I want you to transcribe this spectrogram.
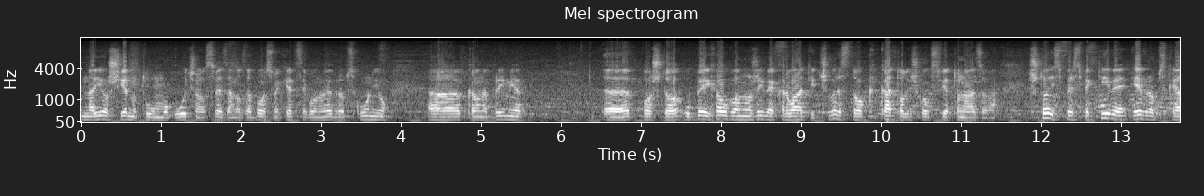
na još jednu tu mogućnost vezano za Bosnu i Hercegovinu i Evropsku uniju, kao na primjer pošto u BiH uglavnom žive Hrvati čvrstog katoličkog svjetonazora. Što iz perspektive evropske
